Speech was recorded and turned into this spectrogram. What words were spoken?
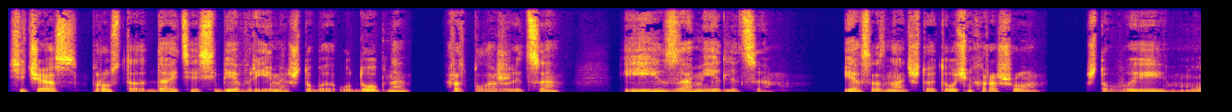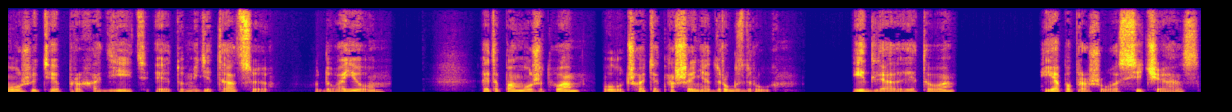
Сейчас просто дайте себе время, чтобы удобно расположиться и замедлиться. И осознать, что это очень хорошо, что вы можете проходить эту медитацию вдвоем. Это поможет вам улучшать отношения друг с другом. И для этого я попрошу вас сейчас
